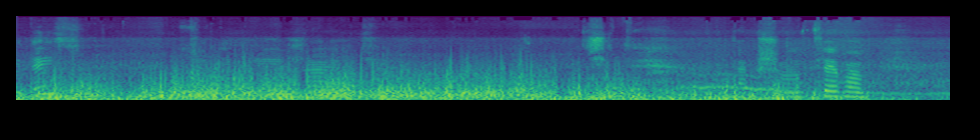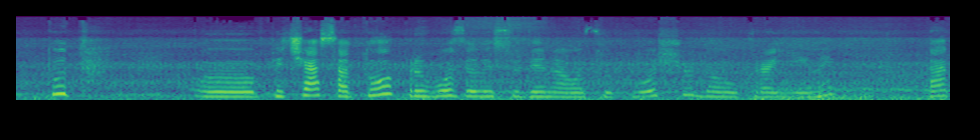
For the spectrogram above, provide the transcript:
людей сюди приїжджають. Бачите, так що це вам тут о, під час АТО привозили сюди на оцю площу до України. Так,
